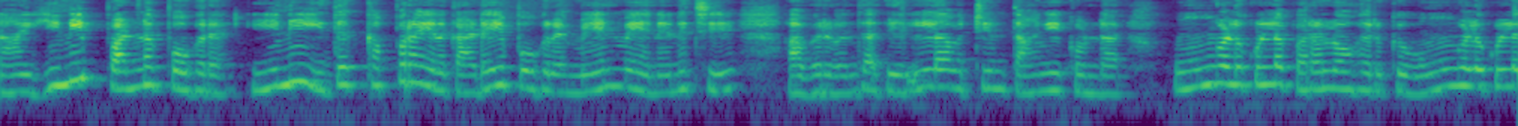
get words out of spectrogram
நான் இனி பண்ண போகிறேன். இனி இதுக்கப்புறம் எனக்கு அடைய போகிற மேன்மையை நினச்சி அவர் வந்து அது எல்லாவற்றையும் தாங்கி கொண்டார். உங்களுக்குள்ள பரலோகம் இருக்குது உங்களுக்குள்ள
